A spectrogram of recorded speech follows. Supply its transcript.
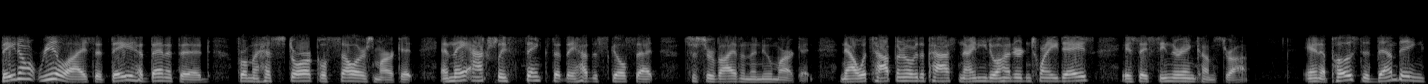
They don't realize that they have benefited from a historical seller's market, and they actually think that they have the skill set to survive in the new market. Now, what's happened over the past 90 to 120 days is they've seen their incomes drop. And opposed to them being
